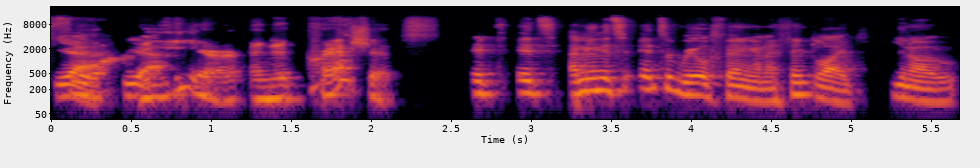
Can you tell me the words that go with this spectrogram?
Yeah, for yeah. a year and it crashes. it's it's i mean it's it's a real thing and i think like you know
